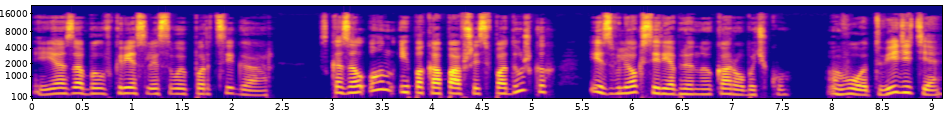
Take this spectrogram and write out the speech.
«Я забыл в кресле свой портсигар», — сказал он и, покопавшись в подушках, извлек серебряную коробочку. «Вот, видите?»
